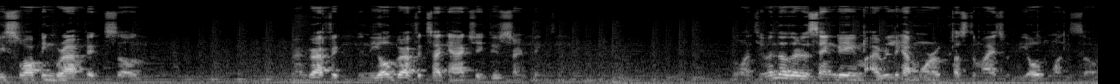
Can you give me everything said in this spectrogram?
Be swapping graphics, so graphic in the old graphics I can actually do certain things. Ones, even though they're the same game, I really have more customized with the old ones. So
